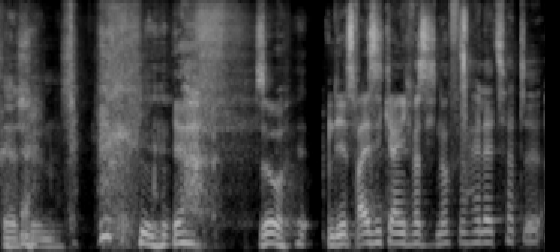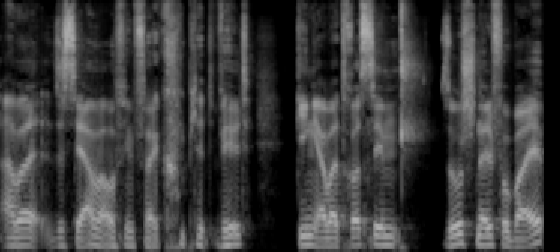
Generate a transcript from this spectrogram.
Sehr schön. ja. So, und jetzt weiß ich gar nicht, was ich noch für Highlights hatte, aber das Jahr war auf jeden Fall komplett wild, ging aber trotzdem so schnell vorbei.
